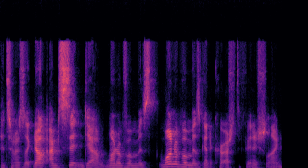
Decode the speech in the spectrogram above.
And so i was like no i'm sitting down. One of them is one of them is going to cross the finish line.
